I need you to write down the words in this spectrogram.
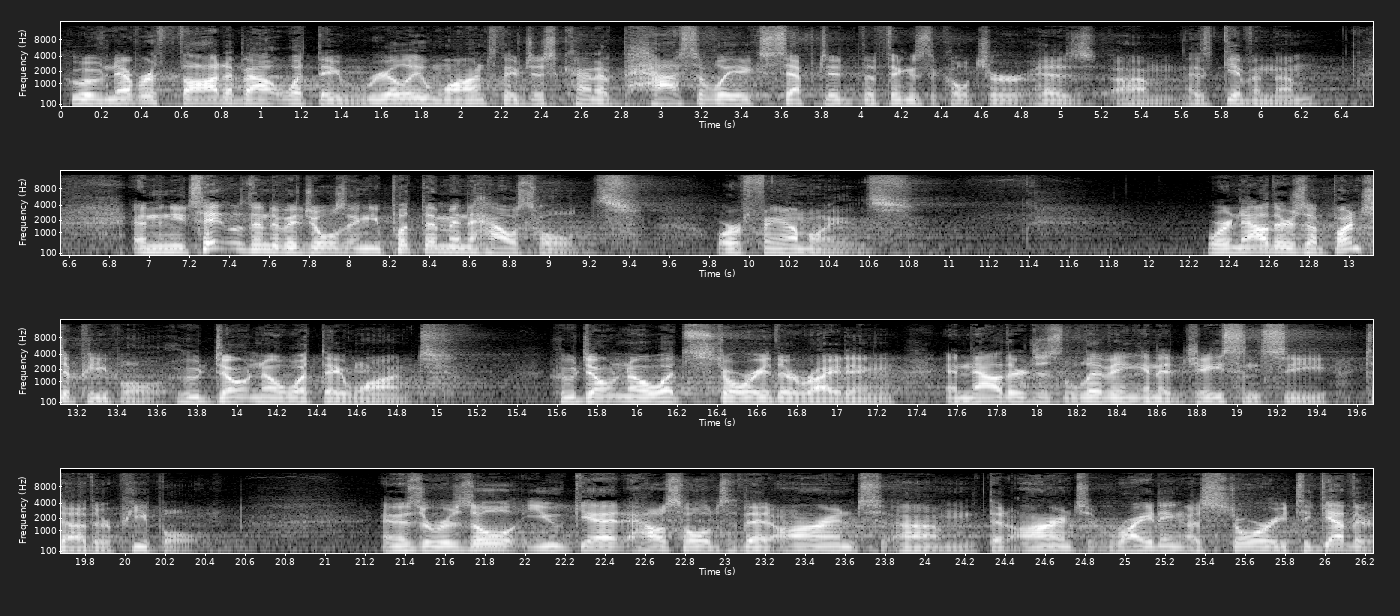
who have never thought about what they really want, they've just kind of passively accepted the things the culture has, um, has given them. And then you take those individuals and you put them in households or families where now there's a bunch of people who don't know what they want, who don't know what story they're writing, and now they're just living in adjacency to other people. And as a result, you get households that aren't, um, that aren't writing a story together.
